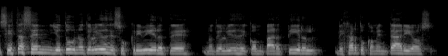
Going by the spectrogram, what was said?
Si estás en YouTube, no te olvides de suscribirte, no te olvides de compartir, dejar tus comentarios,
